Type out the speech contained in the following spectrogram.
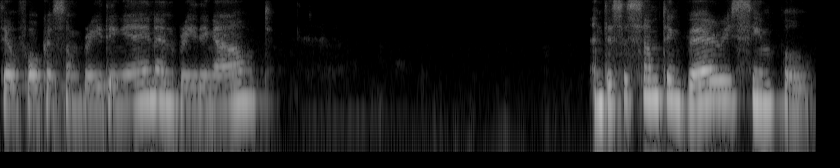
Still focus on breathing in and breathing out. And this is something very simple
